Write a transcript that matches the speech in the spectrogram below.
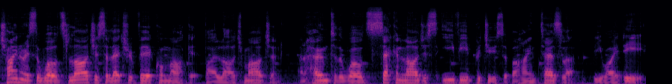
China is the world's largest electric vehicle market by a large margin and home to the world's second largest EV producer behind Tesla, BYD.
